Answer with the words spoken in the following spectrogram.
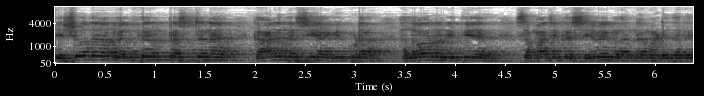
ಯಶೋಧ ವೆಲ್ಫೇರ್ ಟ್ರಸ್ಟ್ನ ಕಾರ್ಯದರ್ಶಿಯಾಗಿ ಕೂಡ ಹಲವಾರು ರೀತಿಯ ಸಾಮಾಜಿಕ ಸೇವೆಗಳನ್ನ ಮಾಡಿದ್ದಾರೆ.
